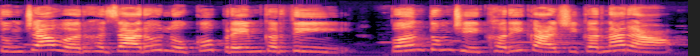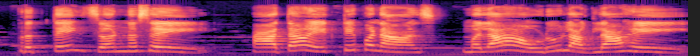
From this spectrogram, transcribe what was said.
तुमच्यावर हजारो लोक प्रेम करतील पण तुमची खरी काळजी करणारा प्रत्येक जण नसेल. आता एकटेपणाच मला आवडू लागला आहे.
